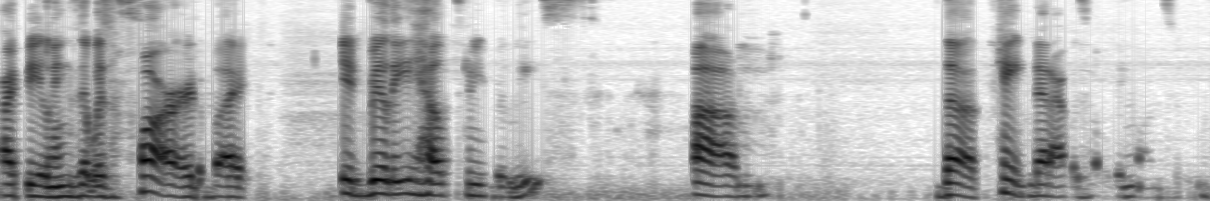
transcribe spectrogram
my feelings. It was hard, but it really helped me release um, the pain that I was holding on to.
